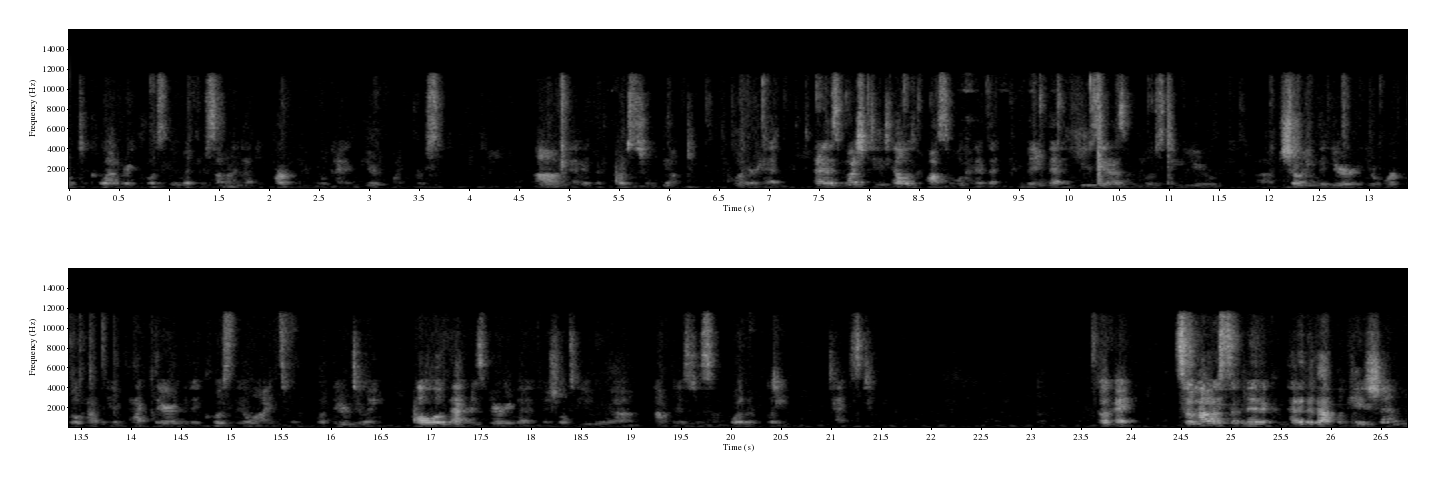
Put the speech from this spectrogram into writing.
to collaborate closely with, or someone in that department who will kind of be your point person. Um, and it of course should be on letterhead. And as much detail as possible, kind of that conveying that enthusiasm, posting you, uh, showing that your, your work will have an impact there, that it closely aligns with what they're doing. All of that is very beneficial to you, um, not that it's just some boilerplate text. Okay, so how to submit a competitive application.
